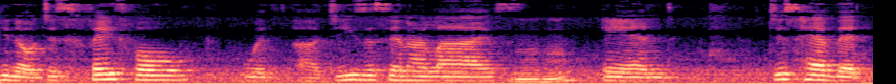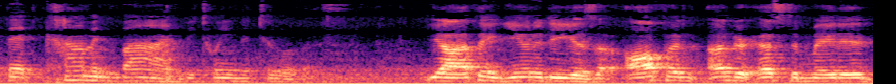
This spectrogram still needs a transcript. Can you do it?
you know, just faithful with uh, Jesus in our lives, hmm and just have that, that common bond between the two of us. Yeah, I think unity is an often underestimated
